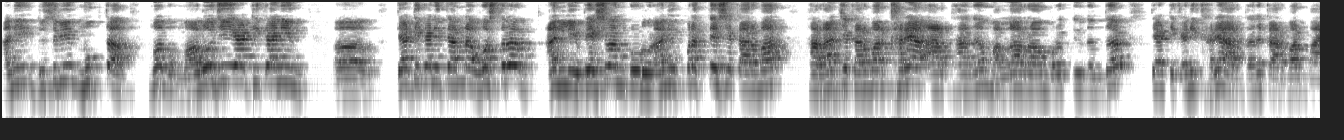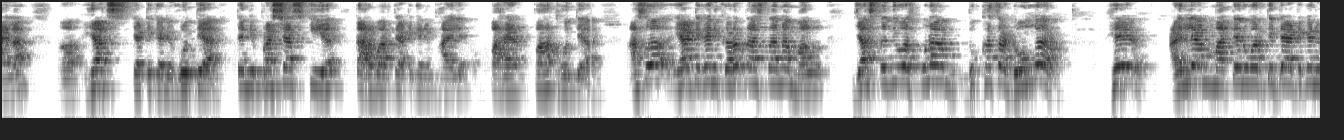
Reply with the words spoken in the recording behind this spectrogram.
आणि दुसरी मुक्ता. मग मालोजी या ठिकाणी अं, त्या ठिकाणी त्यांना वस्त्र आणली पेशवांकडून आणि प्रत्यक्ष कारभार हा राज्य कारभार खऱ्या अर्थानं मल्हारराव मृत्यूनंतर त्या ठिकाणी खऱ्या अर्थानं कारभार पाहायला ह्याच त्या ठिकाणी होत्या. त्यांनी प्रशासकीय कारभार त्या ठिकाणी पाहिले पाहत होत्या. असं या ठिकाणी करत असताना मल जास्त दिवस पुन्हा दुःखाचा डोंगर हे अहिल्या मातेंवरती त्या ठिकाणी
